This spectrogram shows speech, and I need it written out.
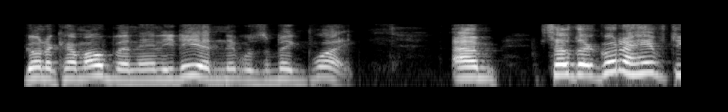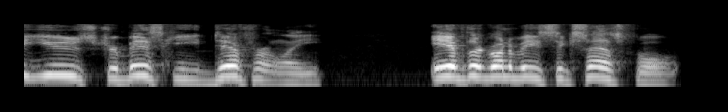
going to come open, and he did, and it was a big play. Um, so they're going to have to use Trubisky differently if they're going to be successful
